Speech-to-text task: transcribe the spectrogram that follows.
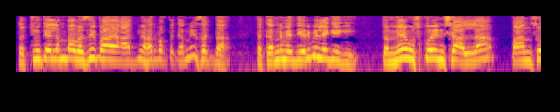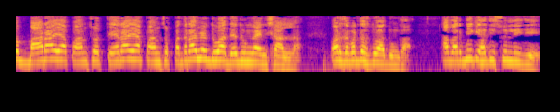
تو چونکہ لمبا وظیفہ ہے، آدمی ہر وقت کر نہیں سکتا، تو کرنے میں دیر بھی لگے گی۔ تو میں اس کو انشاءاللہ اللہ پانچ سو بارہ یا پانچ سو تیرہ یا پانچ سو پندرہ میں دعا دے دوں گا انشاءاللہ۔ اور زبردست دعا دوں گا۔ اب عربی کی حدیث سن لیجیے۔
